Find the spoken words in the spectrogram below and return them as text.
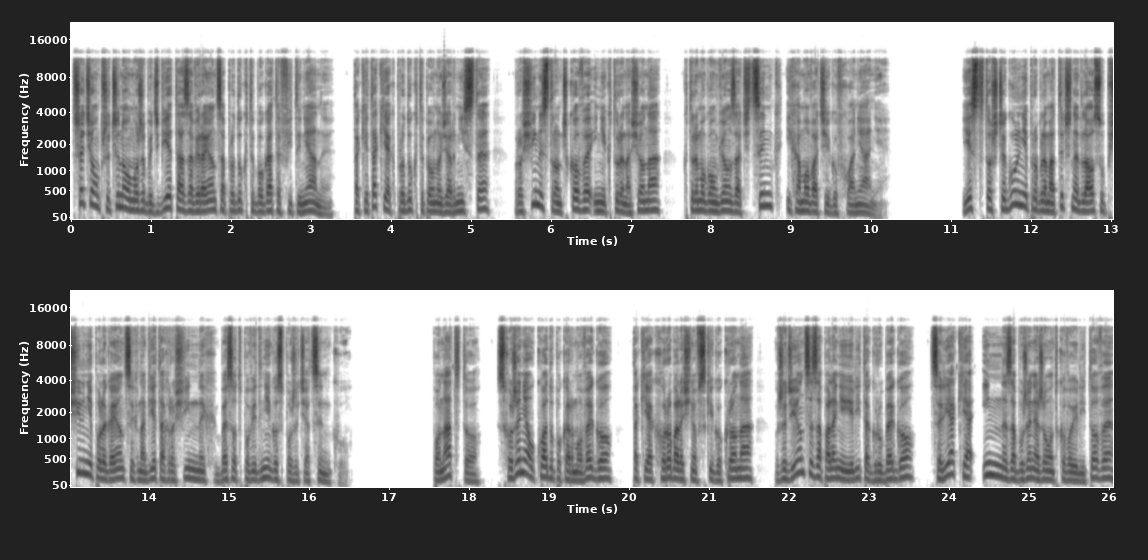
Trzecią przyczyną może być dieta zawierająca produkty bogate w fityniany, takie takie jak produkty pełnoziarniste, rośliny strączkowe i niektóre nasiona, które mogą wiązać cynk i hamować jego wchłanianie. Jest to szczególnie problematyczne dla osób silnie polegających na dietach roślinnych bez odpowiedniego spożycia cynku. Ponadto schorzenia układu pokarmowego, takie jak choroba leśniowskiego krona, wrzedziejące zapalenie jelita grubego, celiakia i inne zaburzenia żołądkowo-jelitowe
